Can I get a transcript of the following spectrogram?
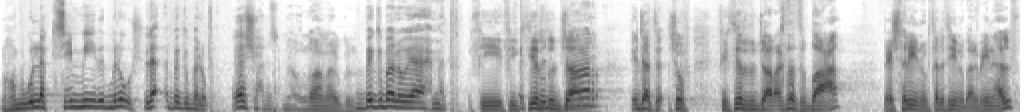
ما هو بقول لك 90% بيقبلوش. لا بيقبلوا. إيش يا حمزة؟ والله ما بقول بيقبلوا يا أحمد. في في كثير تجار إجت شوف في كثير تجار أخذت بضاعة ب 20 وب 30 وب 40 ألف.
